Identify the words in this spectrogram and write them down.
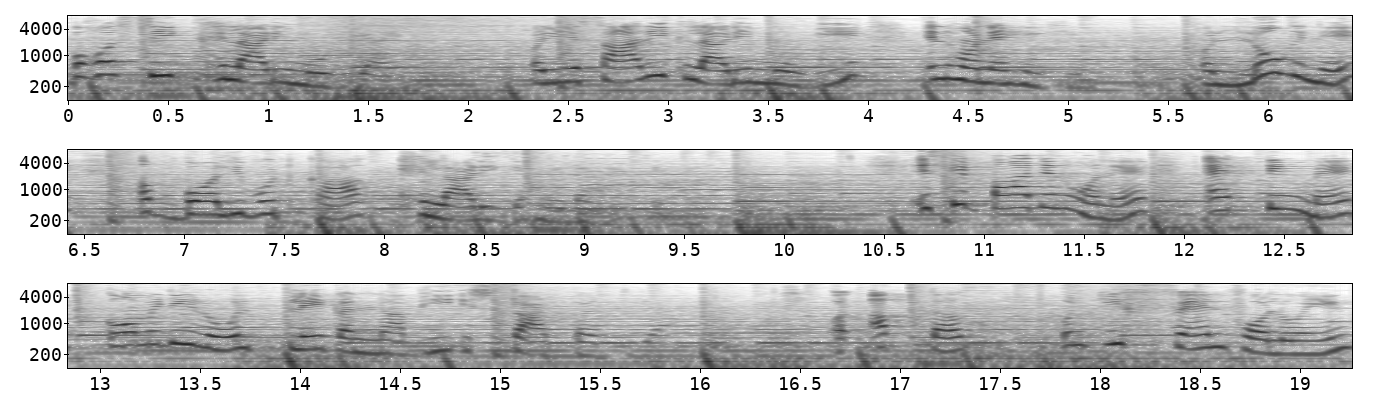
बहुत सी खिलाड़ी मूवी आई। और ये सारी खिलाड़ी मूवी इन्होंने ही की। और लोग इन्हें अब बॉलीवुड का खिलाड़ी कहने लगे थे। इसके बाद इन्होंने एक्टिंग में कॉमेडी रोल प्ले करना भी स्टार्ट कर दिया। और अब तक उनकी फ़ैन फॉलोइंग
